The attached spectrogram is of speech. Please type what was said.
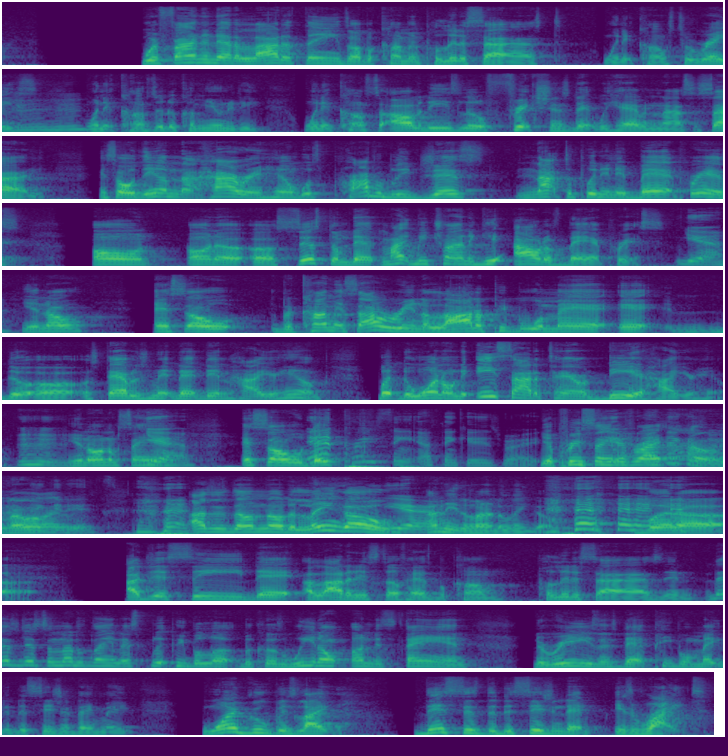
we're finding that a lot of things are becoming politicized when it comes to race, mm-hmm. when it comes to the community, when it comes to all of these little frictions that we have in our society. And so them not hiring him was probably just not to put any bad press on on a, a system that might be trying to get out of bad press Yeah. you know. And so the comments I were reading, a lot of people were mad at the uh, establishment that didn't hire him, but the one on the east side of town did hire him. You know what I'm saying? Mm-hmm. Yeah. And so they, And precinct, I think is right. your precinct is right. I, it's don't know. I think it is. I just don't know the lingo. Yeah. I need to learn the lingo. but uh, I just see that a lot of this stuff has become politicized, and that's just another thing that split people up because we don't understand the reasons that people make the decisions they make. One group is like, this is the decision that is right.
